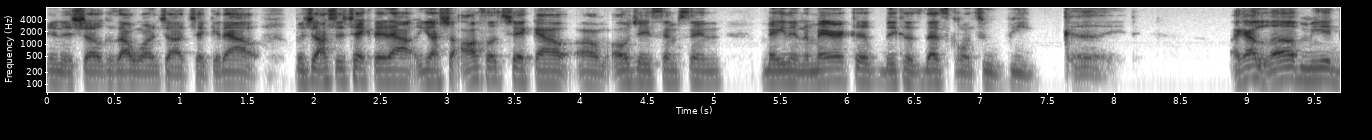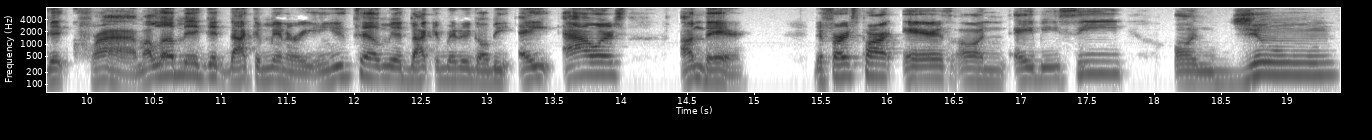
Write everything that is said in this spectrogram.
in the show because I wanted y'all to check it out. But y'all should check it out. Y'all should also check out um, OJ Simpson Made in America because that's going to be good. Like I love me a good crime. I love me a good documentary. And you tell me a documentary gonna be eight hours, I'm there. The first part airs on ABC on June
